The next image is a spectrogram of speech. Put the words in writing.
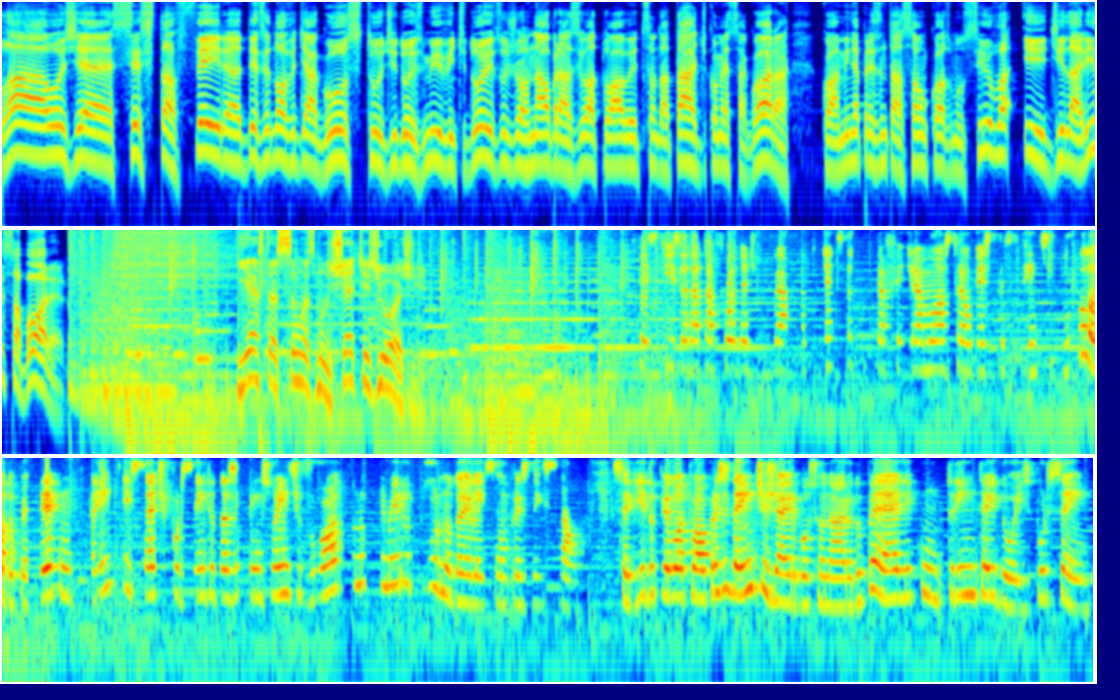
Olá, hoje é sexta-feira, 19 de agosto de 2022. O Jornal Brasil Atual, edição da tarde, começa agora com a minha apresentação Cosmo Silva e de Larissa Borer. E estas são as manchetes de hoje. Pesquisa Datafolha divulgada nesta quinta-feira mostra o ex-presidente Lula do PT com 47% das intenções de voto no primeiro turno da eleição presidencial, seguido pelo atual presidente Jair Bolsonaro do PL com 32%.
